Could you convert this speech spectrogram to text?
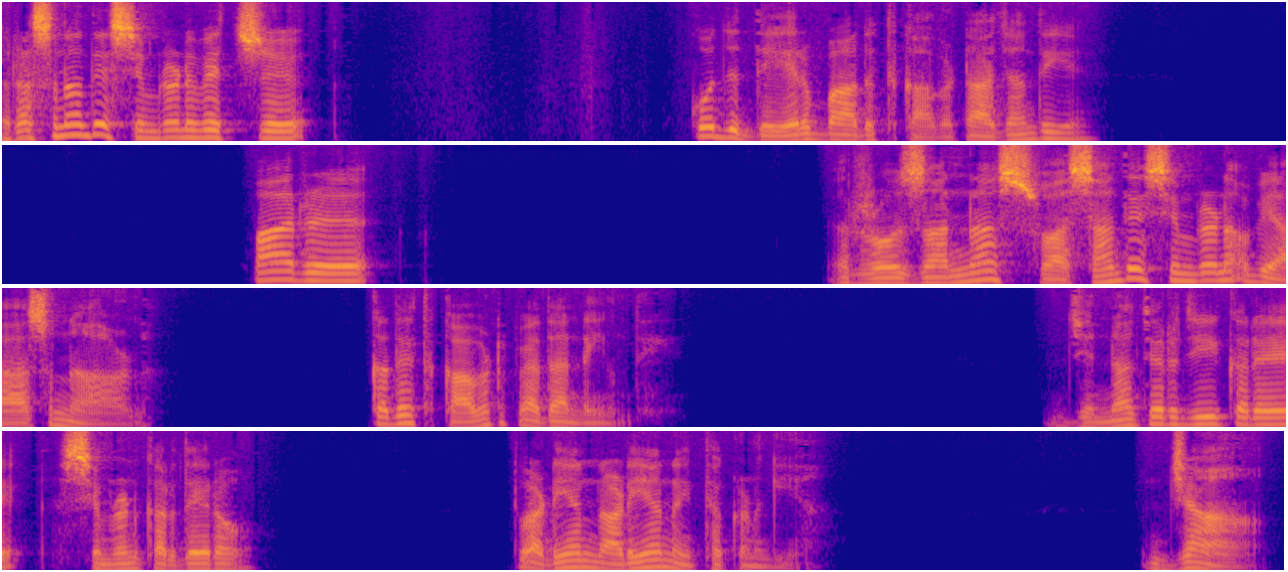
ਰਸਨਾ ਦੇ ਸਿਮਰਨ ਵਿੱਚ ਕੁਝ ਦੇਰ ਬਾਅਦ ਥਕਾਵਟ ਆ ਜਾਂਦੀ ਹੈ। ਪਰ ਰੋਜ਼ਾਨਾ ਸਵਾਸਾਂ ਦੇ ਸਿਮਰਨ ਅਭਿਆਸ ਨਾਲ ਕਦੇ ਥਕਾਵਟ ਪੈਦਾ ਨਹੀਂ ਹੁੰਦੀ। ਜਿੰਨਾ ਚਿਰ ਜੀ ਕਰੇ, ਸਿਮਰਨ ਕਰਦੇ ਰਹੋ। ਤੁਹਾਡੀਆਂ ਨਾੜੀਆਂ ਨਹੀਂ ਥੱਕਣਗੀਆਂ। ਜਾਂ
